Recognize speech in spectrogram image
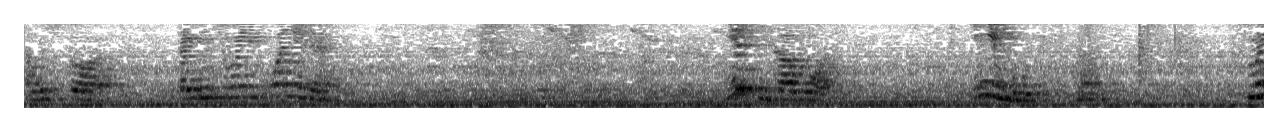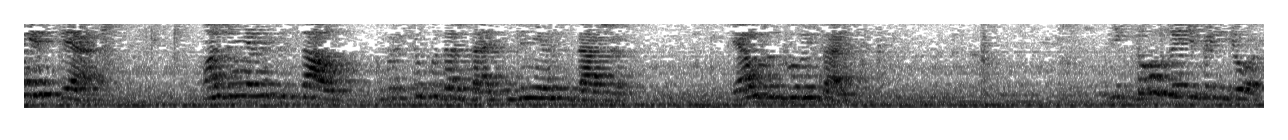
А вы что, так ничего не поняли? Нет никого. И не будет. В смысле? Он же мне написал, попросил подождать, извинился даже. Я вот тут буду ждать. Никто уже не придет.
